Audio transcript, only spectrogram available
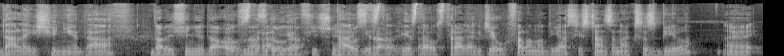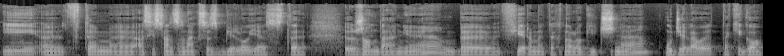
dalej się nie da. Dalej się nie da od Australia. nas geograficznie. Tak, Australia, jest, to, jest tak. Australia, gdzie uchwalono The Assistance and Access Bill i e, w tym e, Assistance and Access Billu jest żądanie, by firmy technologiczne udzielały takiego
